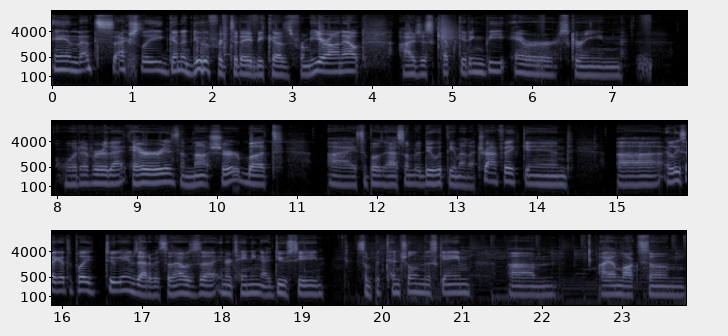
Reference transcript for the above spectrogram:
And that's actually gonna do it for today because from here on out, I just kept getting the error screen. Whatever that error is, I'm not sure, but I suppose it has something to do with the amount of traffic and uh, at least I get to play two games out of it. So that was uh, entertaining. I do see some potential in this game. Um, I unlocked some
